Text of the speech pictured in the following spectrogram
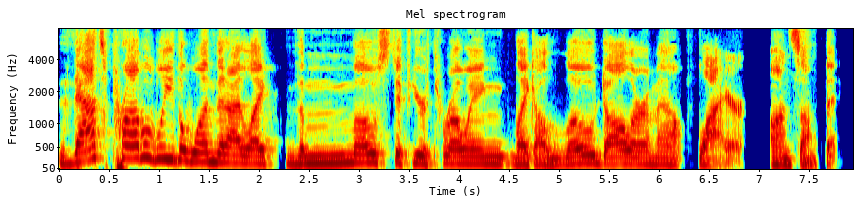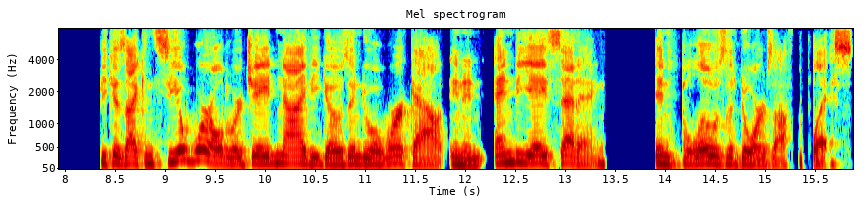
that's probably the one that I like the most if you're throwing like a low dollar amount flyer on something. Because I can see a world where Jaden Ivey goes into a workout in an NBA setting and blows the doors off the place.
